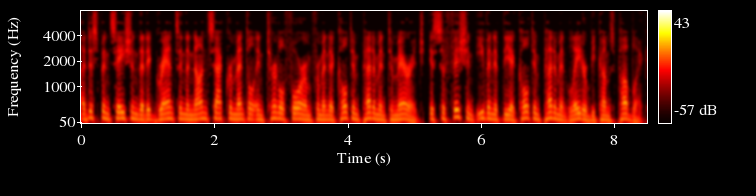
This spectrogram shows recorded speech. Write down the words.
a dispensation that it grants in the non-sacramental internal forum from an occult impediment to marriage, is sufficient even if the occult impediment later becomes public.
